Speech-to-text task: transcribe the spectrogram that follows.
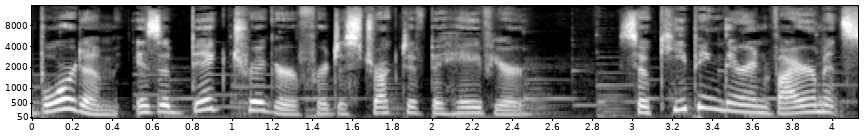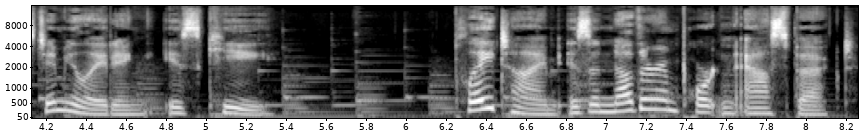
Boredom is a big trigger for destructive behavior, so keeping their environment stimulating is key. Playtime is another important aspect.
